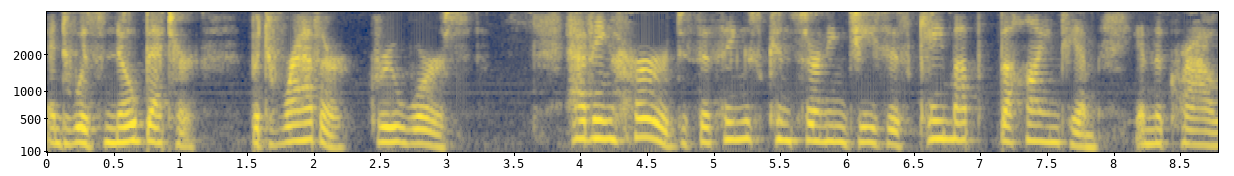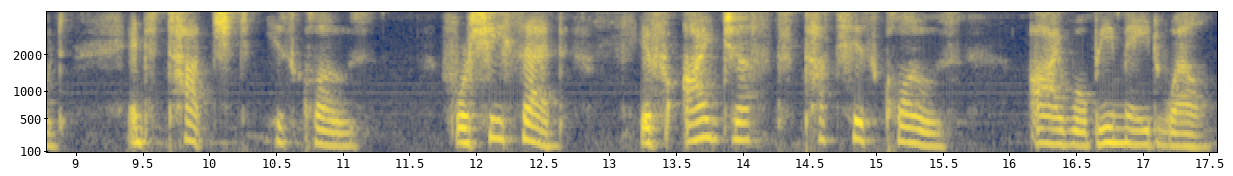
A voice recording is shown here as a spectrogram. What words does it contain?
and was no better, but rather grew worse. Having heard the things concerning Jesus, came up behind him in the crowd, and touched his clothes. For she said, If I just touch his clothes, I will be made well.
